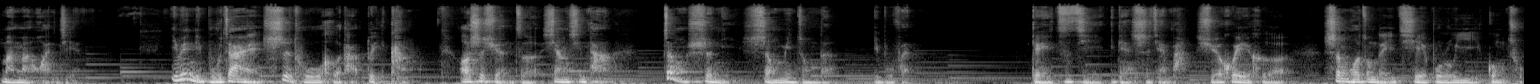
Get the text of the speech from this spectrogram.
慢慢缓解，因为你不再试图和它对抗，而是选择相信它正是你生命中的一部分。给自己一点时间吧，学会和生活中的一切不如意共处。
